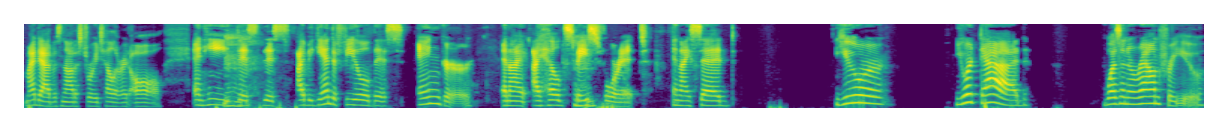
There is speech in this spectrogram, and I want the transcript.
My dad was not a storyteller at all and he Mhm. this this i began to feel this anger and i i held space for it and i said your your dad wasn't around for you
